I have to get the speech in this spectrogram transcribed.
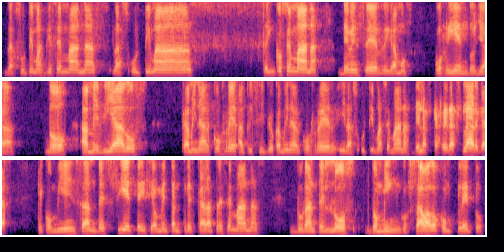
las últimas 10 semanas, las últimas 5 semanas deben ser, digamos, corriendo ya, ¿no? A mediados caminar, correr, al principio caminar, correr y las últimas semanas de las carreras largas que comienzan de 7 y se aumentan 3 cada 3 semanas durante los domingos. Sábado completo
